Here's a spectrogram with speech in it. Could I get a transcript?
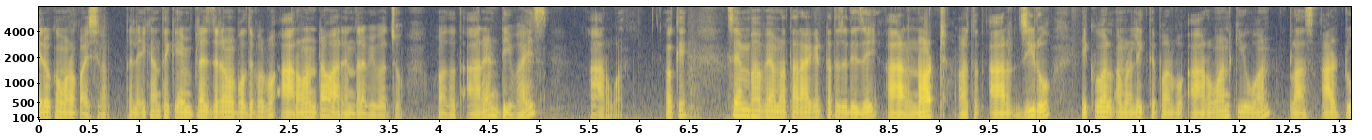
এরকম আমরা পাইছিলাম। তাহলে এখান থেকে এমপ্লাইজ দ্বারা আমরা বলতে পারব আর ওয়ানটাও আর এন দ্বারা বিভাজ্য, অর্থাৎ r n divides r one okay সেমভাবে আমরা তার আগেরটাতে যদি যাই আর নট অর্থাৎ আর জিরো ইকুয়াল আমরা লিখতে পারব r one q one plus r two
